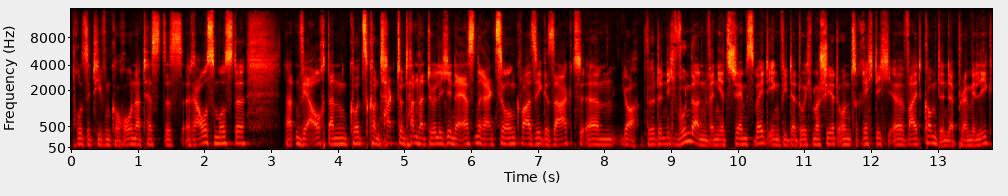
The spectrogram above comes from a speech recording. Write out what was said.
positiven Corona-Testes raus musste, hatten wir auch dann kurz Kontakt und haben natürlich in der ersten Reaktion quasi gesagt, ähm, ja, würde nicht wundern, wenn jetzt James Wade irgendwie da durchmarschiert und richtig äh, weit kommt in der Premier League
